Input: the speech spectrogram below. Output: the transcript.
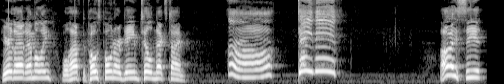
Hear that, Emily? We'll have to postpone our game till next time. Aww, David! I see it.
